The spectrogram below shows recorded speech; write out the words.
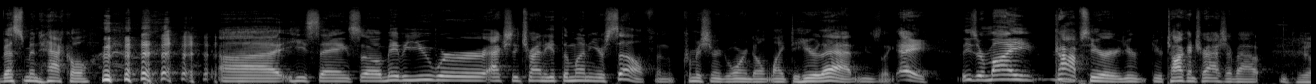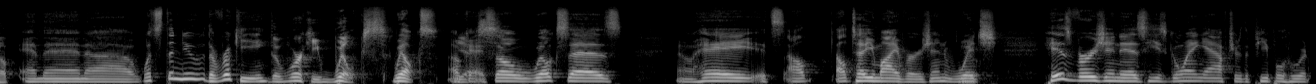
Vestman Hackle. uh, he's saying, "So maybe you were actually trying to get the money yourself." And Commissioner Gordon don't like to hear that. And he's like, "Hey, these are my cops here. You're you're talking trash about." Yep. And then uh, what's the new the rookie The worky Wilkes. Wilkes? Okay, Yes. so Wilkes says, you know, "Hey, it's I'll I'll tell you my version, which." His version is he's going after the people who had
